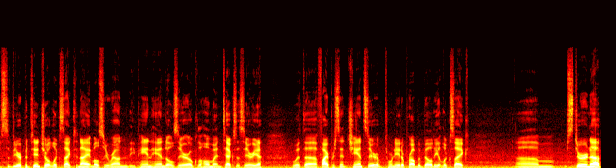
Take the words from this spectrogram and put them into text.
severe potential, it looks like tonight, mostly around the panhandles there, Oklahoma and Texas area, with a 5% chance there of tornado probability, it looks like. Um, stirring up.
